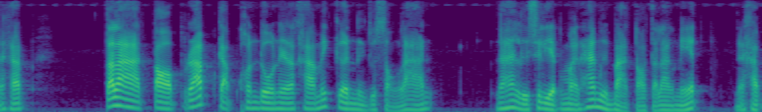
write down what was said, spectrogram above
นะครับ ตลาดตอบรับกับคอนโดในราคาไม่เกิน 1.2 ล้านนะหรือเฉลี่ยประมาณ 50,000 บาทต่อตารางเมตรนะครับ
